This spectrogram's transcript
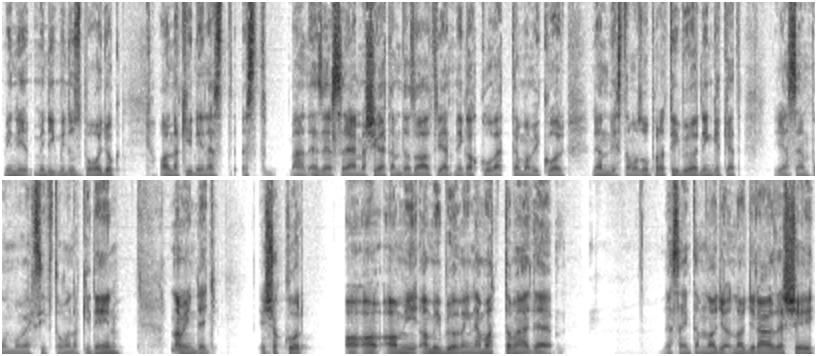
mindig, mindig mínuszba vagyok. Annak én ezt, ezt már ezerszer elmeséltem, de az Altriát még akkor vettem, amikor nem néztem az operatív earningeket, ilyen szempontból megszívtam annak idén. Na mindegy. És akkor a, a, ami, amiből még nem adtam el, de, de szerintem nagy, nagy rá az esély,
